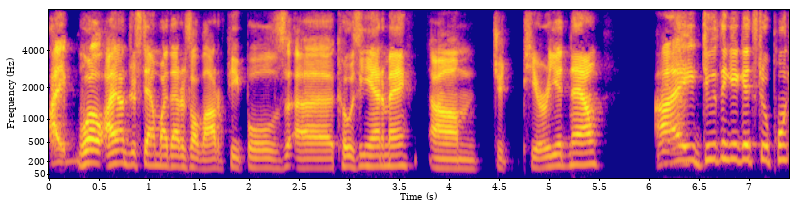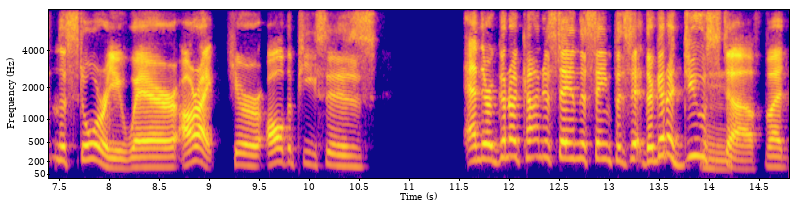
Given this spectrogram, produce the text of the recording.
I well, I understand why that is a lot of people's uh cozy anime. Um, period now. I do think it gets to a point in the story where, all right, here are all the pieces, and they're gonna kind of stay in the same position. They're gonna do mm. stuff, but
